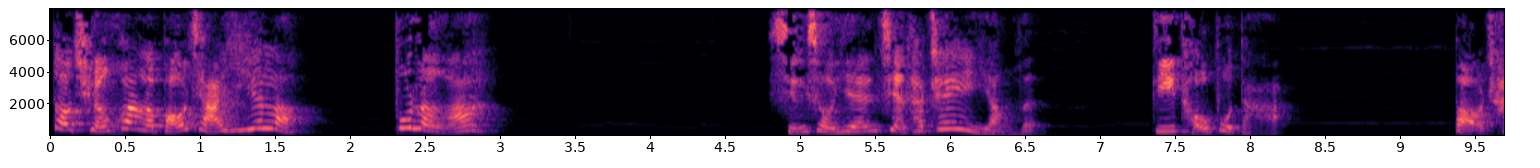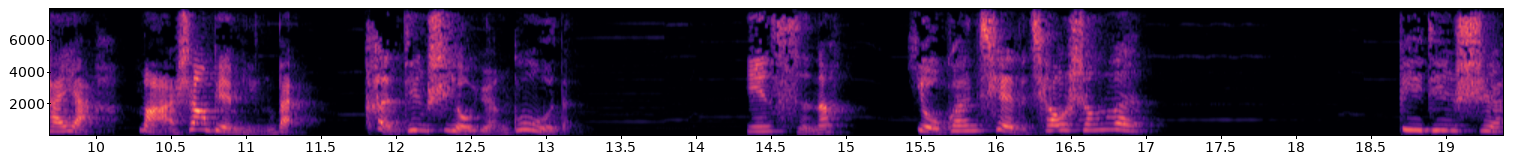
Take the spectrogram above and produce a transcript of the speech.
倒全换了薄夹衣了？不冷啊？”邢岫烟见他这样问，低头不答。宝钗呀，马上便明白。肯定是有缘故的，因此呢，又关切的悄声问：“必定是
